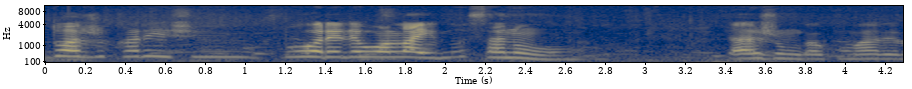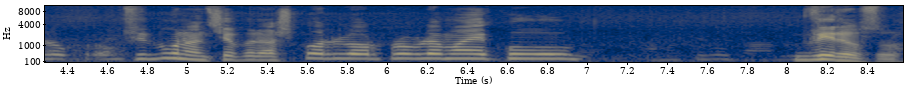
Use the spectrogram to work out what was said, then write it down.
doar jucării și orele online, să nu ajungă cu mare lucru. Fi bună începerea școlilor, problema e cu virusul.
